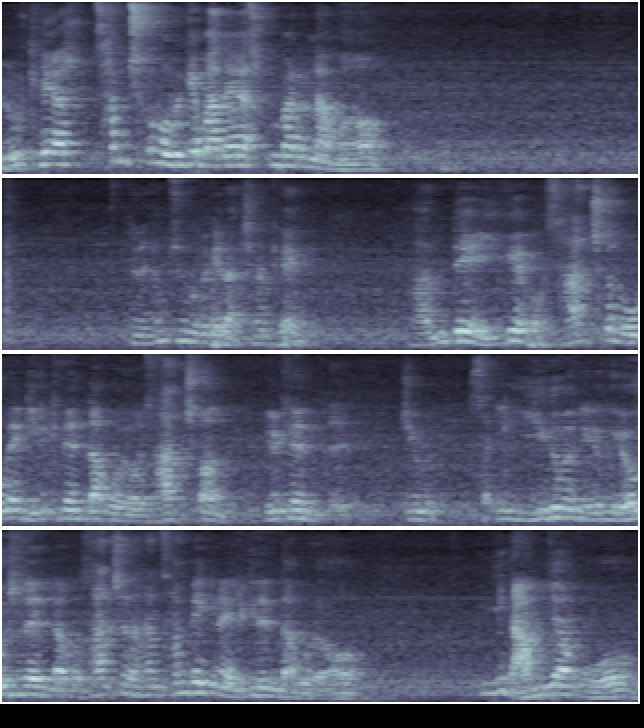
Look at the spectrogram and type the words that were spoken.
이렇게 해야 3,500에 받아야 10만 원 남어. 근데 3,500에 낙찰 돼? 안 돼. 이게 뭐4,500 이렇게 된다고요. 4,000 이렇게 지금 사- 이- 이거면 여기- 여기서 된다고 4,000한 300이나 이렇게 된다고요. 이게 남냐고.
